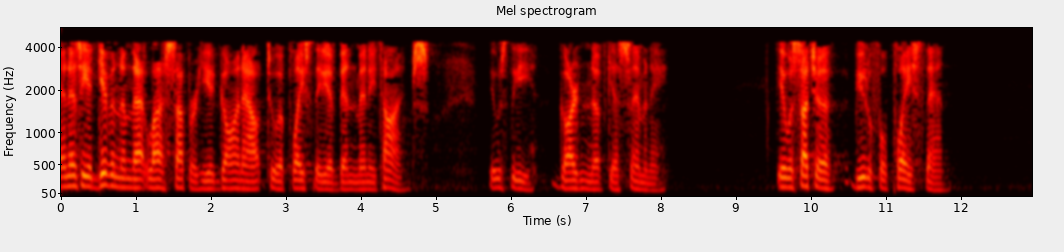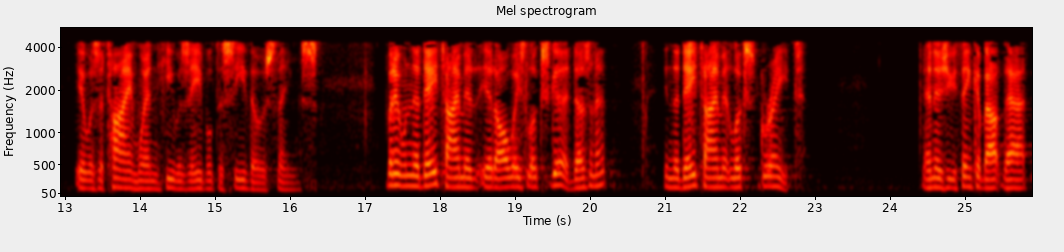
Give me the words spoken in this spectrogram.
And as he had given them that Last Supper, he had gone out to a place that he had been many times. It was the Garden of Gethsemane. It was such a beautiful place then. It was a time when he was able to see those things. But in the daytime, it, it always looks good, doesn't it? In the daytime, it looks great. And as you think about that,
